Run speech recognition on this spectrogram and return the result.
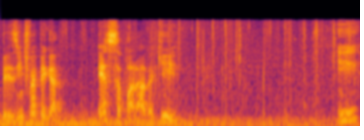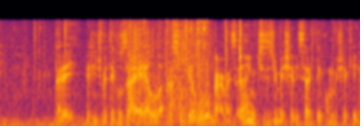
Beleza, a gente vai pegar essa parada aqui. E? Pera aí, a gente vai ter que usar ela pra subir em algum lugar. Mas antes de mexer ali, será que tem como mexer aqui?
